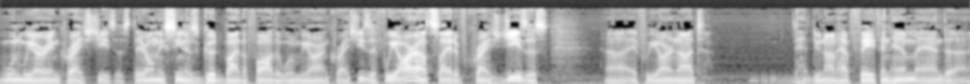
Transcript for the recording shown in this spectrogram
when we are in Christ Jesus. They're only seen as good by the Father when we are in Christ Jesus. If we are outside of Christ Jesus, uh, if we are not do not have faith in Him and uh,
